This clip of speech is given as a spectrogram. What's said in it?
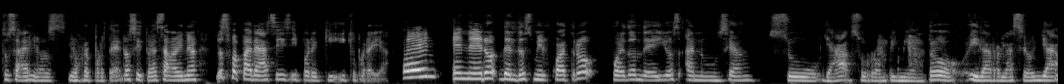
tú sabes, los, los reporteros y toda esa vaina, los paparazzis y por aquí y que por allá. En enero del 2004 fue donde ellos anuncian su, ya, su rompimiento y la relación ya.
